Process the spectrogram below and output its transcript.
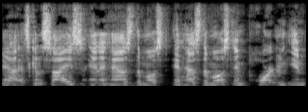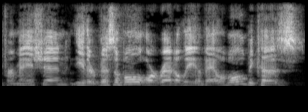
Yeah, it's concise and it has the most it has the most important information either visible or readily available because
